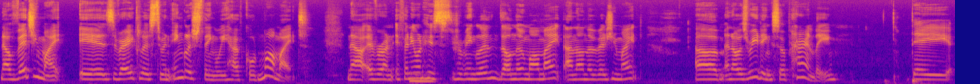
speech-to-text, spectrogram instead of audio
Now, Vegemite is very close to an English thing we have called Marmite. Now, everyone, if anyone who's from England, they'll know Marmite and they'll know Vegemite. Um, and I was reading, so apparently they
